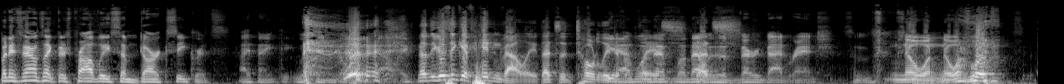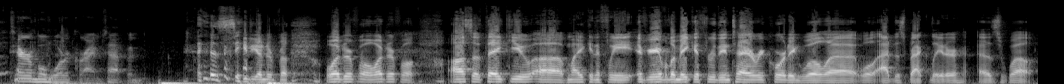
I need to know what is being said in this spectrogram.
But it sounds like there's probably some dark secrets. I think within Golden Valley. Now you're thinking of Hidden Valley. That's a totally yeah, different well, place. that, well, that was a very bad ranch. Some no one. No one would. terrible war crimes happened. CD Underfield. Wonderful, wonderful. Also, thank you, uh, Mike. And if we, if you're able to make it through the entire recording, we'll uh, we'll add this back later as well.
